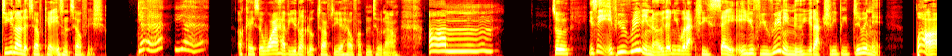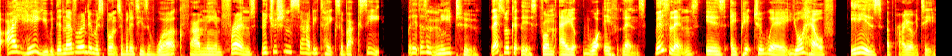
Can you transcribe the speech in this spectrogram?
do you know that self care isn't selfish? Yeah, yeah. Okay, so why have you not looked after your health up until now? Um, so you see, if you really know, then you would actually say it. If you really knew, you'd actually be doing it. But I hear you with the never ending responsibilities of work, family, and friends. Nutrition sadly takes a back seat, but it doesn't need to. Let's look at this from a what if lens. This lens is a picture where your health is a priority.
